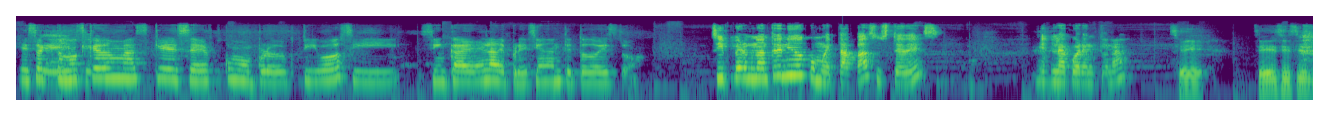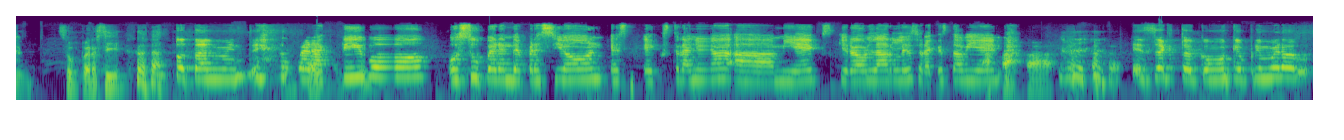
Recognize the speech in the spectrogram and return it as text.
Exacto, nos queda más que ser como productivos y sin caer en la depresión ante todo esto. Sí, pero ¿no han tenido como etapas ustedes en la cuarentena? Sí, sí, sí, sí, súper sí. Totalmente. Súper activo o súper en depresión, es, extraño a, a mi ex, quiero hablarle, ¿será que está bien? Exacto, como que primero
